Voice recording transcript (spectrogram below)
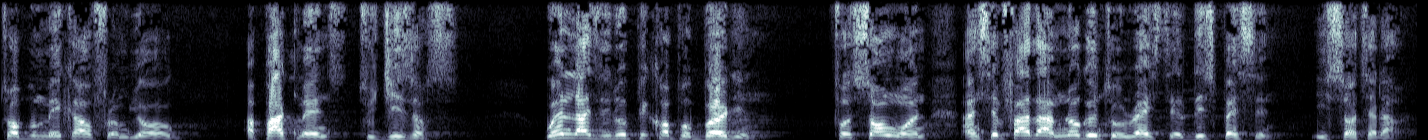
troublemaker from your apartment to Jesus? When last did you pick up a burden for someone and say, Father, I'm not going to rest till this person is sorted out?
